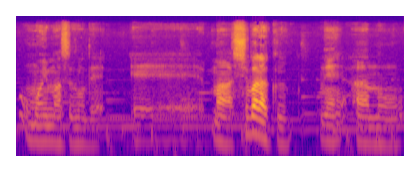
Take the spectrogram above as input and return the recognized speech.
思いますので、えー、まあしばらくね、あの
